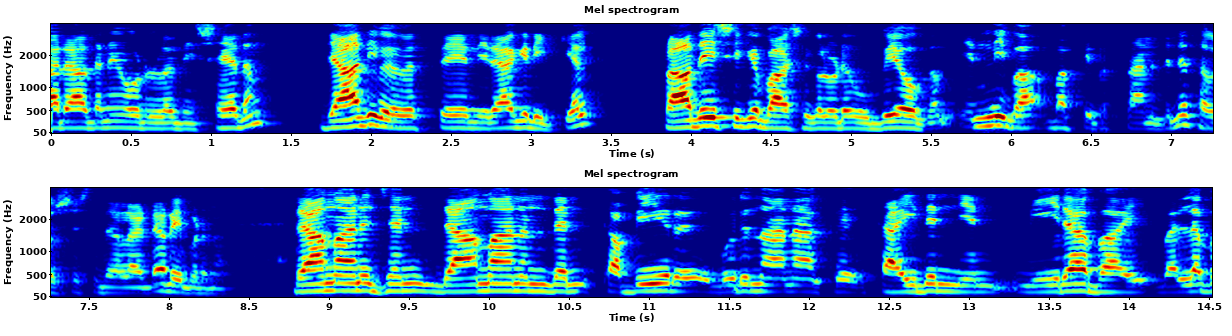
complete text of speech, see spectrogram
ആരാധനയോടുള്ള നിഷേധം ജാതി വ്യവസ്ഥയെ നിരാകരിക്കൽ പ്രാദേശിക ഭാഷകളുടെ ഉപയോഗം എന്നിവ ഭക്തി പ്രസ്ഥാനത്തിന്റെ സവിശേഷതകളായിട്ട് അറിയപ്പെടുന്നു. രാമാനുജൻ രാമാനന്ദൻ കബീർ ഗുരുനാനാക്ക് ചൈതന്യൻ മീരാബായ് വല്ലഭ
